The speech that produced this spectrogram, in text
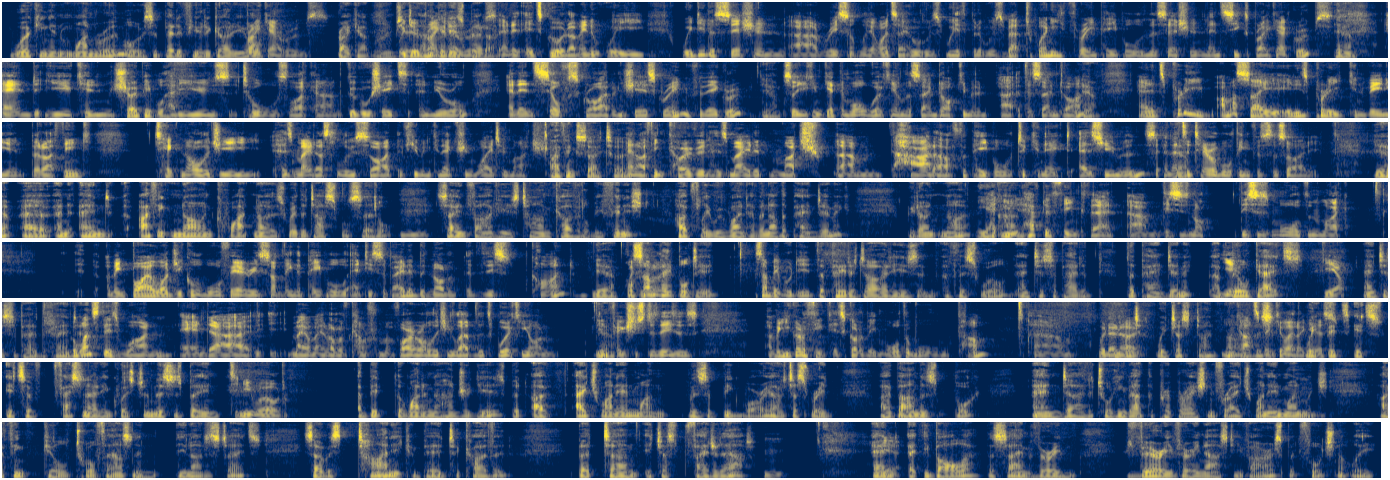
working in one room, or is it better for you to go to your breakout rooms. breakout rooms? We Yeah, do I think breakout it is rooms, better. and it, it's good. I mean, we we did a session uh, recently. I won't say who it was with, but it was about twenty three people in the session and six breakout groups. Yeah. and you can show people how to use tools like um, Google Sheets and Mural, and then self scribe and share screen for their group. Yeah. so you can get them all working on the same document uh, at the same time. Yeah. and it's pretty. I must say, it is pretty convenient. But I think technology has made us lose sight of human connection way too much. I think so too. And I think COVID has made it much um, harder for people to connect as humans, and that's a terrible thing for society. Yeah, uh, and and I think no one quite knows where the dust will settle. Hmm. Say in five years' time, COVID will be finished. Hopefully, we won't have another pandemic. We don't know. Yeah, you'd have to think that um, this is not. This is more than like. I mean, biological warfare is something that people anticipated, but not this kind. Yeah, well, some not a- people did. Some people did. The Peter and of this world anticipated the pandemic. Uh, Yeah. Bill Gates yeah. anticipated the pandemic. But once there's one, and uh, it may or may not have come from a virology lab that's working on infectious diseases, I mean, you've got to think there's got to be more that will come. Um, we don't know. We just don't know. We can't This is- speculate, I we- guess. It's, it's, it's a fascinating question. This has been It's a new world. a bit the one in a hundred years, but I've, H1N1 was a big worry. I was just read Obama's book, and uh, they're talking about the preparation for H1N1, which I think killed 12,000 in the United States. So it was tiny compared to COVID, but um, it just faded out. And Yeah. Ebola, the same, very, very, very nasty virus, but fortunately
